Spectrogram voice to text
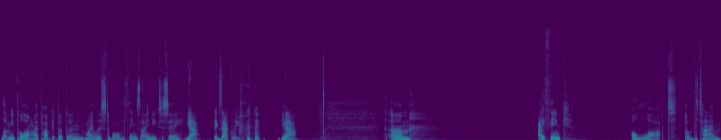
Let me pull out my pocketbook and my list of all the things that I need to say. yeah, exactly. yeah. Um I think a lot of the time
